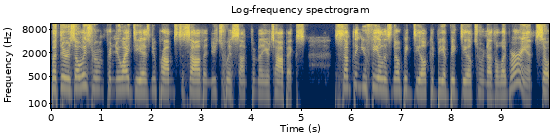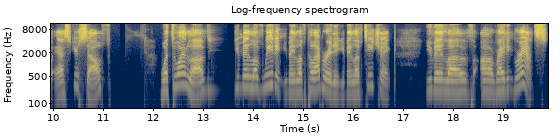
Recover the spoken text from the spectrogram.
But there is always room for new ideas, new problems to solve, and new twists on familiar topics. Something you feel is no big deal could be a big deal to another librarian. So ask yourself, what do I love? You may love weeding, you may love collaborating, you may love teaching, you may love uh, writing grants.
